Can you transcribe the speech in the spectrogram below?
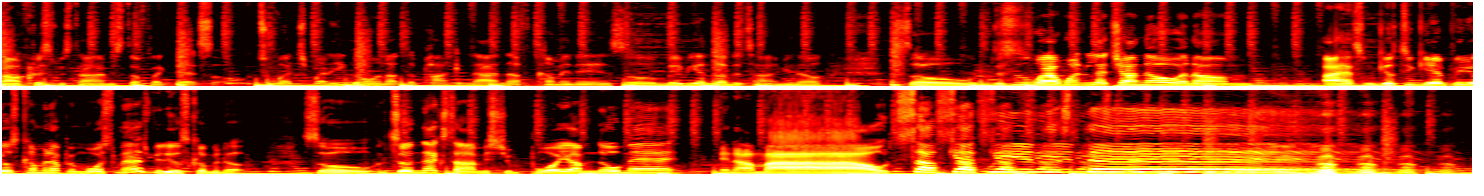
around Christmas time and stuff like that. So too much money going out the pocket, not enough coming in. So maybe another time, you know. So this is what I want to let y'all know, and um, I have some Guilty Gear videos coming up and more Smash videos coming up. So until next time, it's your boy, I'm Nomad, and I'm out. South Cat, we in this thing.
